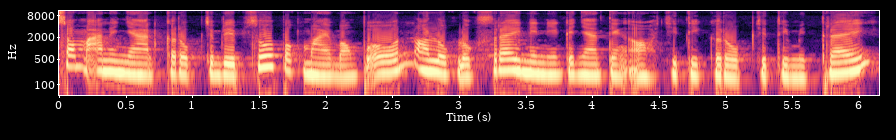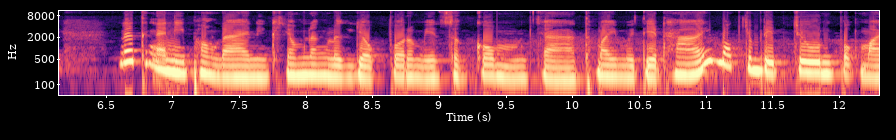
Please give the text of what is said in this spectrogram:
សូមអនុញ្ញាតគោរពជំរាបសួរពុកម៉ែបងប្អូនអស់លោកលោកស្រីអ្នកនាងកញ្ញាទាំងអស់ជាទីគោរពជាទីមេត្រី នៅថ្ងៃនេះផងដែរនាងខ្ញុំនឹងលើកយកព័ត៌មានសង្គមចាថ្មីមួយទៀតហើយមកជម្រាបជូនពុកម៉ែ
